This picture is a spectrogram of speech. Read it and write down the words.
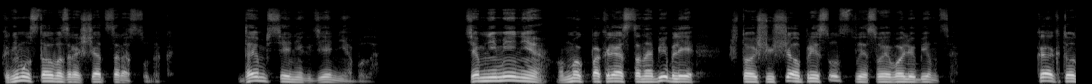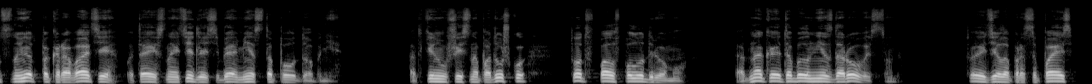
к нему стал возвращаться рассудок. Демси нигде не было. Тем не менее, он мог поклясться на Библии, что ощущал присутствие своего любимца. Как тот снует по кровати, пытаясь найти для себя место поудобнее. Откинувшись на подушку, тот впал в полудрему. Однако это был нездоровый сон. То и дело просыпаясь,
